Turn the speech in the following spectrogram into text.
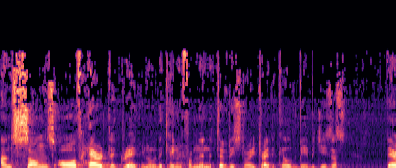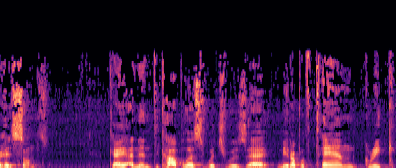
and sons of Herod the Great. You know, the king from the Nativity story, tried to kill the baby Jesus. They're his sons. Okay, and then Decapolis, which was uh, made up of ten Greek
